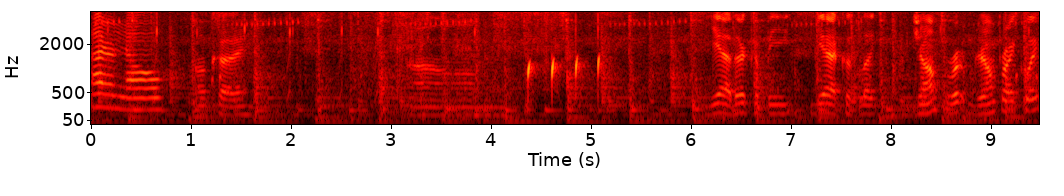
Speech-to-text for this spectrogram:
I don't know. Okay. Um, yeah, there could be. Yeah, cause like jump, jump right quick.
